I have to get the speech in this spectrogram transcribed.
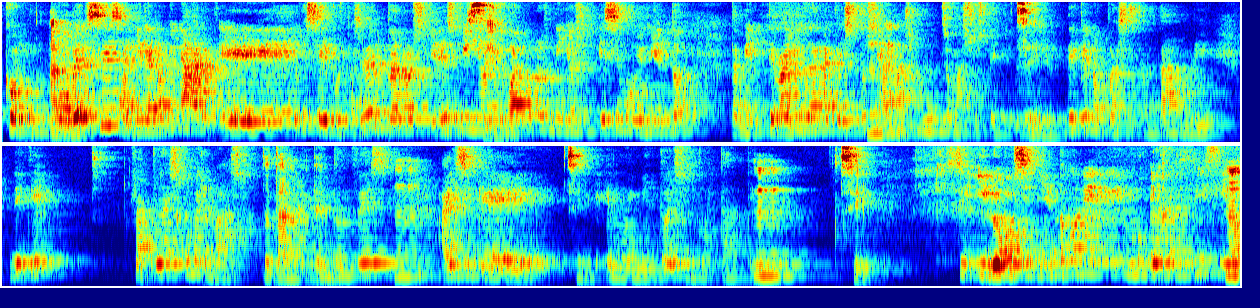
con Algo. moverse, salir a caminar, eh, yo qué sé, pues pasar el perro, si tienes niños, Sí. jugar con los niños, ese movimiento también te va a ayudar a que esto sea Ujú. más, mucho más sostenible, Sí. de que no pases tanta hambre, de que o sea, puedas comer más. Totalmente. Entonces, Ujú. ahí sí que Sí. el movimiento es importante. Ujú. Sí. Sí, y luego siguiendo con el ejercicio,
